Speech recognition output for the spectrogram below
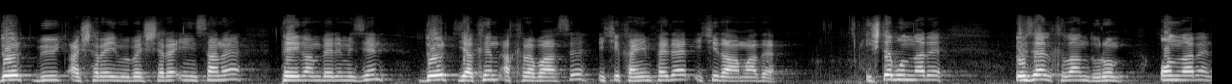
dört büyük aşere-i mübeşşere insanı Peygamberimizin dört yakın akrabası, iki kayınpeder, iki damadı. İşte bunları özel kılan durum, onların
